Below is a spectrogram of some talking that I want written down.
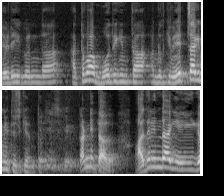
ಜೆ ಡಿ ಗಿಂತ ಅಥವಾ ಮೋದಿಗಿಂತ ಅನ್ನೋದಕ್ಕಿಂತ ಹೆಚ್ಚಾಗಿ ನಿತೀಶ್ಗೆ ಅಂತ. ಖಂಡಿತ ಅದು. ಅದರಿಂದಾಗಿ ಈಗ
